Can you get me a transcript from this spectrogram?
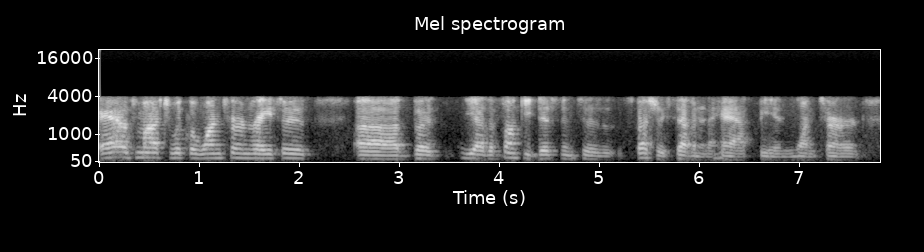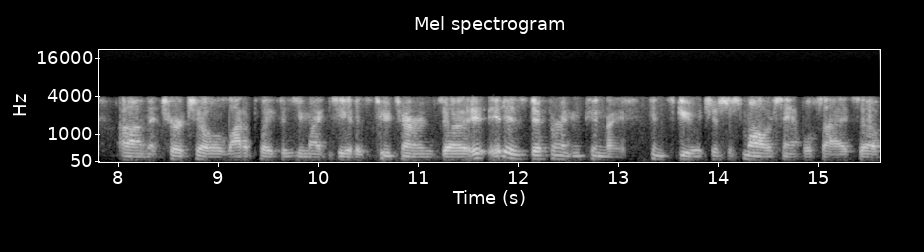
as much with the one turn races, uh, but yeah, the funky distances, especially seven and a half being one turn. Um, at Churchill, a lot of places you might see it as two turns. Uh, it, it is different and can right. can skew. It's just a smaller sample size. So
